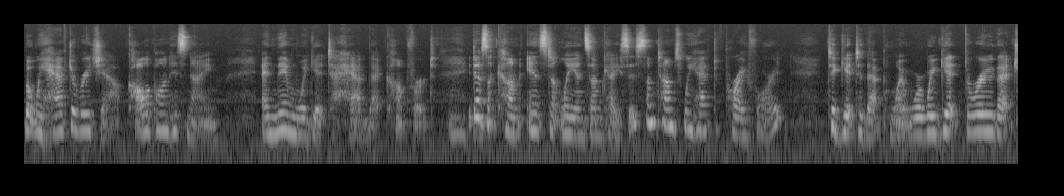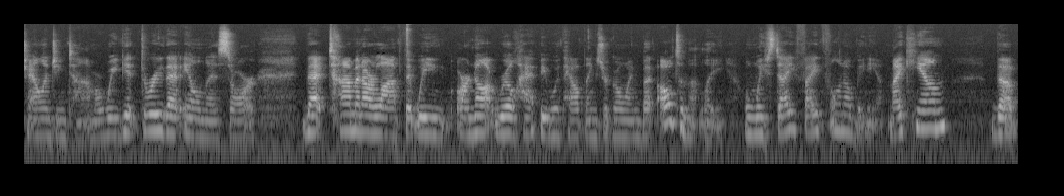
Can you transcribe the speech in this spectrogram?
but we have to reach out, call upon his name, and then we get to have that comfort. Mm-hmm. It doesn't come instantly in some cases. Sometimes we have to pray for it to get to that point where we get through that challenging time or we get through that illness or that time in our life that we are not real happy with how things are going. But ultimately, when we stay faithful and obedient, make Him the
